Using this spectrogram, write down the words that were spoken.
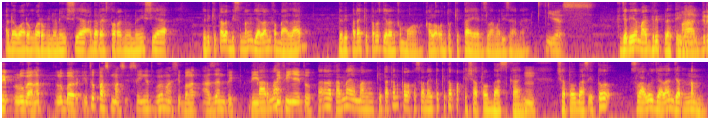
ada warung-warung Indonesia, ada restoran Indonesia. Jadi kita lebih senang jalan ke balad daripada kita terus jalan ke mall. Kalau untuk kita ya di selama di sana. Yes. Kejadian maghrib berarti kan? Maghrib lu banget, lu baru itu pas masih seinget gue masih banget azan pik di Karena- TV-nya itu. Ah, karena emang kita kan kalau ke sana itu kita pakai shuttle bus kan. Hmm. Shuttle bus itu selalu jalan jam 6.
